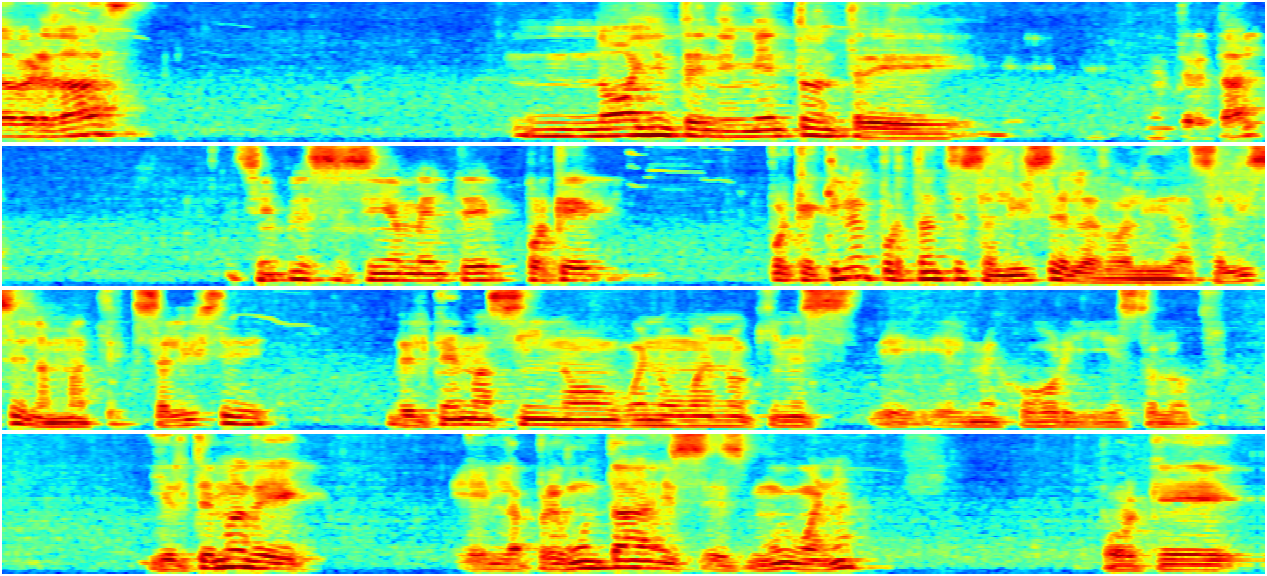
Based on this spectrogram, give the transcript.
La verdad, no hay entendimiento entre, entre tal. Simple y sencillamente, porque, porque aquí lo importante es salirse de la dualidad, salirse de la matrix, salirse del tema sí, no, bueno, bueno, quién es eh, el mejor y esto, lo otro. Y el tema de eh, la pregunta es, muy buena, porque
